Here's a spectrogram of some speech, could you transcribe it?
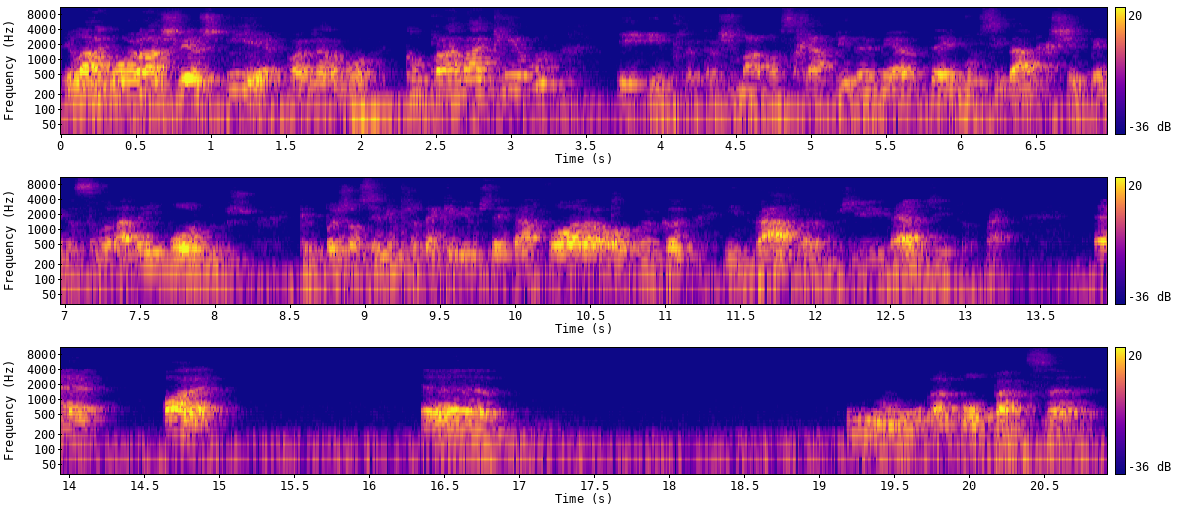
e lá vou eu às vezes, ia, agora já não vou. Comprava aquilo e, e portanto, transformavam-se rapidamente em velocidade crescente acelerada em monos, que depois não sabíamos onde é que iríamos deitar fora, ou, e dávamos, e damos, e tudo. Uh, ora, uh, o, a poupança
